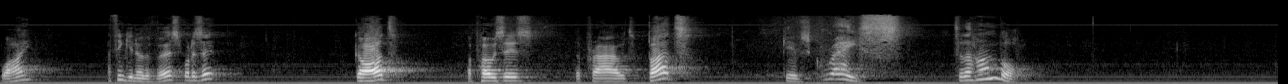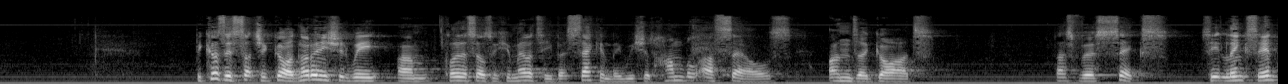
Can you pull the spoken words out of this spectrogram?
why? I think you know the verse. What is it? God opposes the proud, but gives grace to the humble. because there's such a God, not only should we um, clothe ourselves with humility, but secondly, we should humble ourselves under God. That's verse 6. See, it links in.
